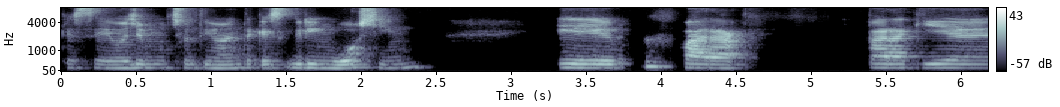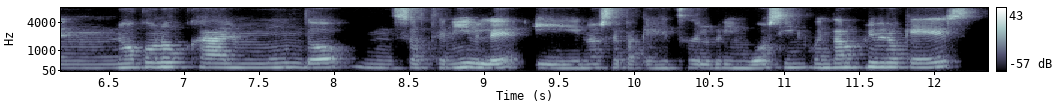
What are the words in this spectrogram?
que se oye mucho últimamente que es greenwashing. Eh, para, para quien no conozca el mundo sostenible y no sepa qué es esto del greenwashing, cuéntanos primero qué es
